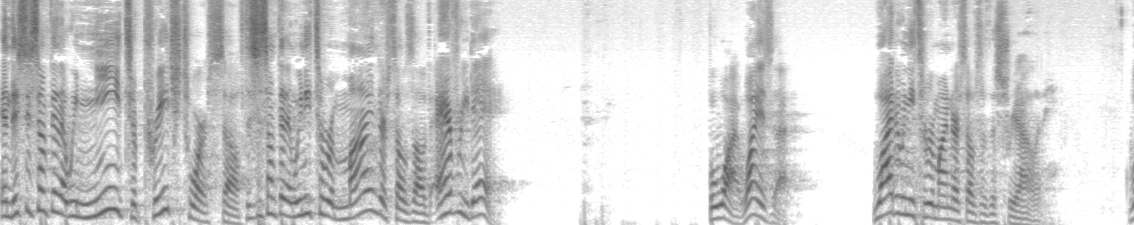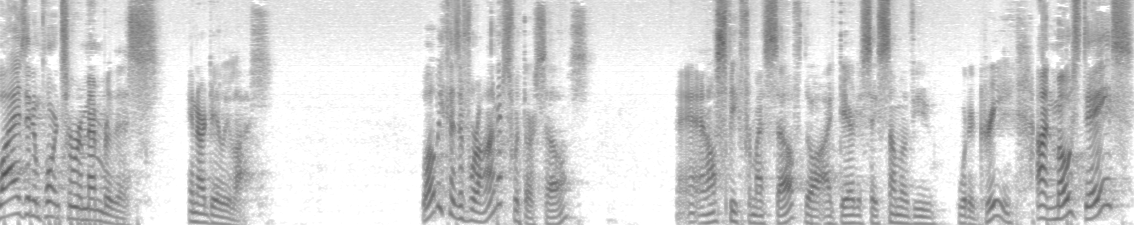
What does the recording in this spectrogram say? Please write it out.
And this is something that we need to preach to ourselves. This is something that we need to remind ourselves of every day. But why? Why is that? Why do we need to remind ourselves of this reality? Why is it important to remember this in our daily lives? Well, because if we're honest with ourselves, and I'll speak for myself, though I dare to say some of you would agree, on most days,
